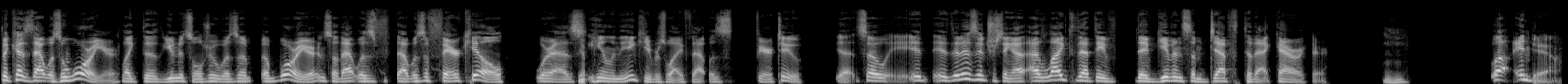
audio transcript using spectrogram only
because that was a warrior, like the unit soldier was a, a warrior, and so that was that was a fair kill. Whereas Yep. healing the innkeeper's wife, that was fair too. Yeah, so it it, it is interesting. I, I liked that they've they've given some depth to that character. Mhm. Well, and yeah.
